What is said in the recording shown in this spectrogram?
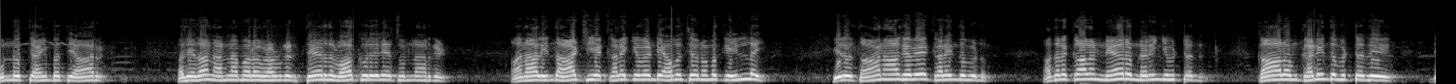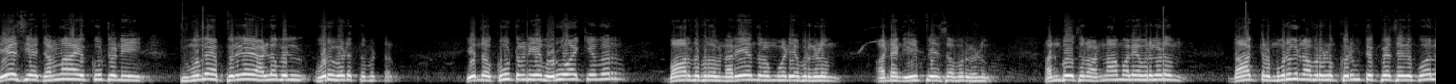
முன்னூத்தி ஐம்பத்தி ஆறு. அதைதான் அண்ணாமலை அவர்கள் தேர்தல் வாக்குறுதியிலே சொன்னார்கள். ஆனால் இந்த ஆட்சியை கலைக்க வேண்டிய அவசியம் நமக்கு இல்லை. இது தானாகவே கலைந்துவிடும். அதற்கான நேரம் நெருங்கிவிட்டது. காலம் கனிந்து விட்டது தேசிய ஜனநாயக கூட்டணி மிக பெரிய அளவில் உருவெடுத்து விட்டது. இந்த கூட்டணியை உருவாக்கியவர் பாரத பிரதமர் நரேந்திர மோடி அவர்களும் அண்ணன் இபிஎஸ் அவர்களும் அன்பு அண்ணாமலை அவர்களும் டாக்டர் முருகன் அவர்களும் குறிப்பிட்டு பேசியது போல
